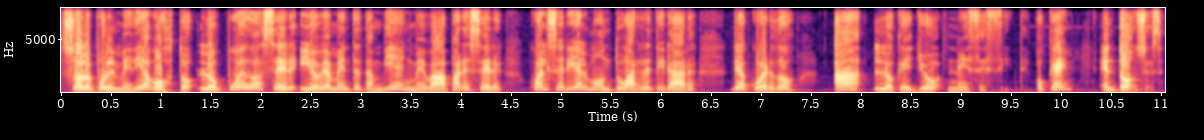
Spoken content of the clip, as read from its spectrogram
solo por el mes de agosto, lo puedo hacer y obviamente también me va a aparecer cuál sería el monto a retirar de acuerdo a lo que yo necesite, ¿ok? Entonces,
